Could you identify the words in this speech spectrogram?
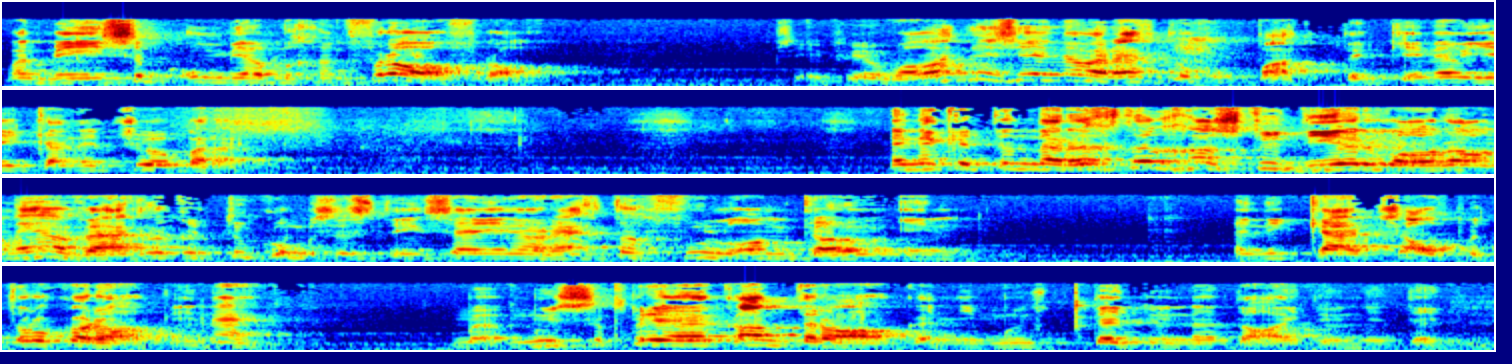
Want mense om jou begin vra vra. Sê vir jou, waar is jy nou regtig op pad? Dink jy nou jy kan dit so bereik? En ek het in 'n rigting gaan studeer waar daar nie 'n werklike toekoms is tensy jy nou regtig voel aanhou en in die kerk sal betrokke raak nie, né? Moes 'n predikant raak en jy moet dit doen en daai doen en dit doen.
